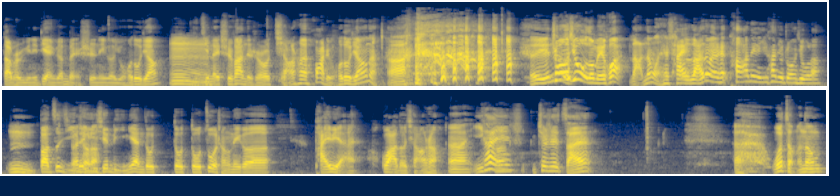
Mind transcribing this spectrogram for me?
大盆鱼那店原本是那个永和豆浆，嗯，你进来吃饭的时候墙上还画着永和豆浆呢，啊，哎，人装修我都没换，懒得往下拆，懒得往下拆，他那个一看就装修了，嗯。把自己的一些理念都都都做成那个牌匾挂到墙上。嗯，一看人就是咱，哎，我怎么能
